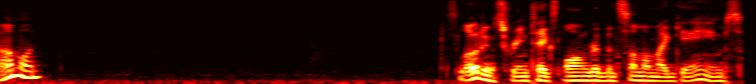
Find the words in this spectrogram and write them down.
Come on. This loading screen takes longer than some of my games.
